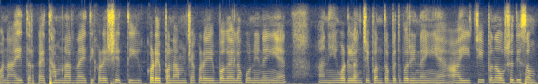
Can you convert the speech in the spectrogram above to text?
पण आई तर काही थांबणार नाही. तिकडे शेतीकडे पण आमच्याकडे बघायला कोणी नाही आहेत. आणि वडिलांची पण तब्येत बरी नाही आहे. आईची पण औषधी संपून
